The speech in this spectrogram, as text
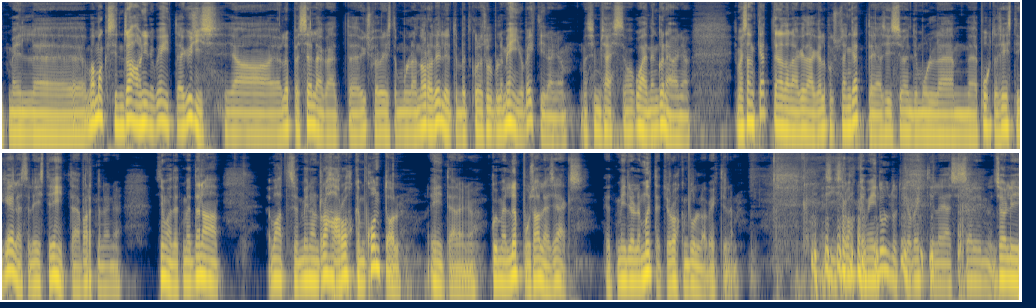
et meil, äh, ma maksin raha nii, nagu ehitaja küsis ja, ja lõppes sellega, et üks päev helistab mulle Norra Tell ja ütleb, et kuule, sul pole mehi objektil, onju. ma ütlesin, mis asja, ma kohe teen kõne, onju ja ma ei saanud kätte nädal aega kedagi lõpuks ma sain kätte ja siis öeldi mulle mm, puhtas eesti keeles, selle Eesti ehitaja partner on ju, niimoodi, et me täna vaatasime, et meil on raha rohkem kontol ehitajal on ju, kui meil lõpus alles jääks. et meil ei ole mõtet ju rohkem tulla objektile. ja siis rohkem ei tuldudki objektile ja siis see oli, see oli,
